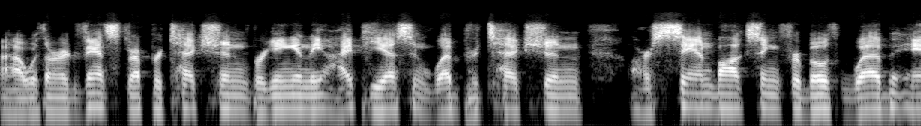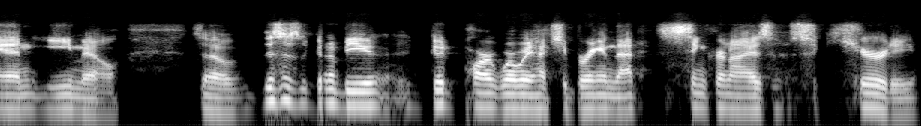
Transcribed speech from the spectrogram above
uh, with our advanced threat protection, bringing in the IPS and web protection, our sandboxing for both web and email. So this is going to be a good part where we actually bring in that synchronized security.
